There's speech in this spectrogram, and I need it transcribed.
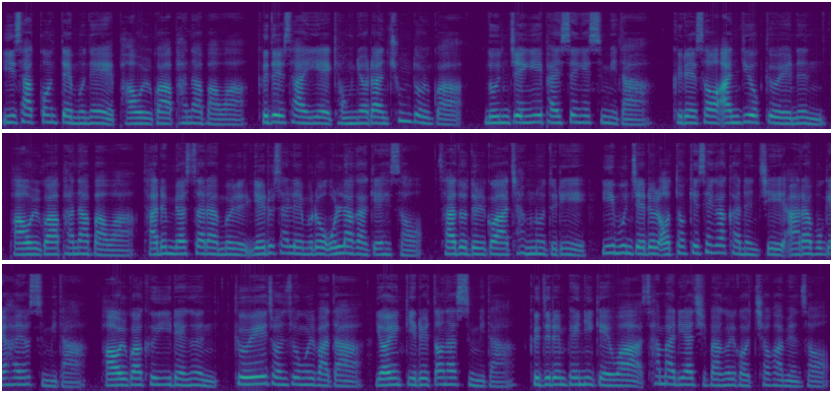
이 사건 때문에 바울과 바나바와 그들 사이에 격렬한 충돌과 논쟁이 발생했습니다. 그래서 안디옥 교회는 바울과 바나바와 다른 몇 사람을 예루살렘으로 올라가게 해서 사도들과 장로들이 이 문제를 어떻게 생각하는지 알아보게 하였습니다. 바울과 그 일행은 교회의 전송을 받아 여행길을 떠났습니다. 그들은 베니게와 사마리아 지방을 거쳐가면서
